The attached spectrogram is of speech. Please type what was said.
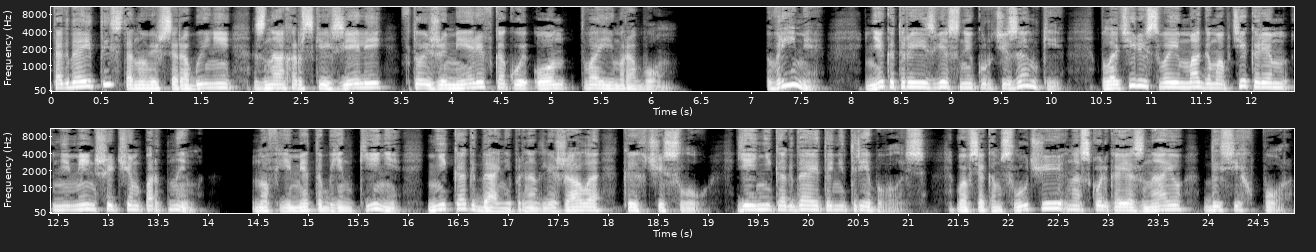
тогда и ты становишься рабыней знахарских зелий в той же мере, в какой он твоим рабом. В Риме некоторые известные куртизанки платили своим магам-аптекарям не меньше, чем портным, но Фьемета Бьянкини никогда не принадлежала к их числу. Ей никогда это не требовалось. Во всяком случае, насколько я знаю, до сих пор.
